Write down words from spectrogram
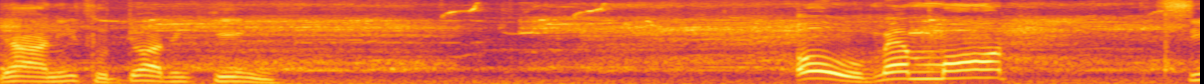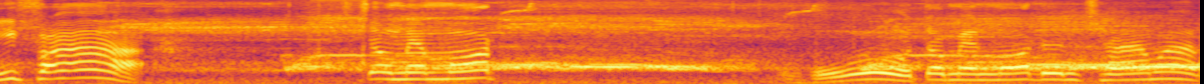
หญ้านี้สุดยอดจริงๆ โอ้ แมมมอสสีฟ้า เจ้าแมมมอสโอ้โห เจ้าแมมมอสเดินช้ามาก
